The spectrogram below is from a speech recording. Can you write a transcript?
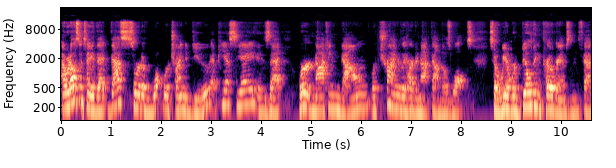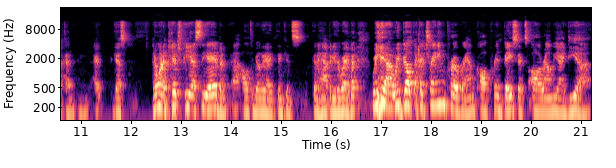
I would also tell you that that's sort of what we're trying to do at PSDA is that we're knocking down, we're trying really hard to knock down those walls. So we are, we're building programs. And in fact, I, I guess I don't want to pitch PSDA, but ultimately I think it's going to happen either way. But we uh, we built like a training program called Print Basics, all around the idea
